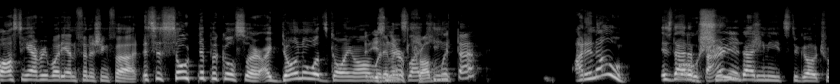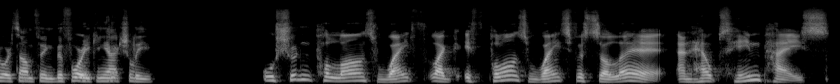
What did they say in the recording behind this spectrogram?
passing everybody and finishing fat this is so typical sir i don't know what's going on Isn't with him there it's a like problem he, with that I don't know. Is that well, a barrier that he needs to go through or something before well, he can actually? Well, shouldn't Polanc wait? Like, if Polanc waits for Soler and helps him pace,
